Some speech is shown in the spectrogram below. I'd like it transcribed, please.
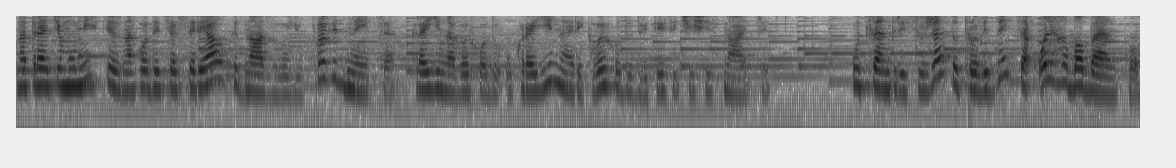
На третьому місці знаходиться серіал під назвою Провідниця. Країна виходу Україна, рік виходу 2016. У центрі сюжету провідниця Ольга Бабенко,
